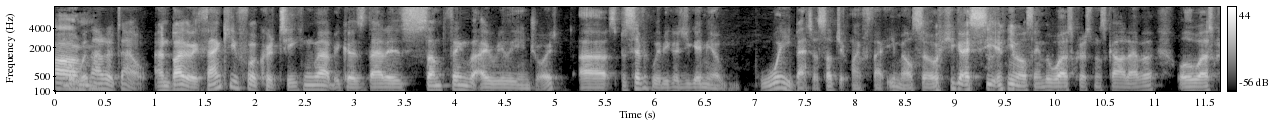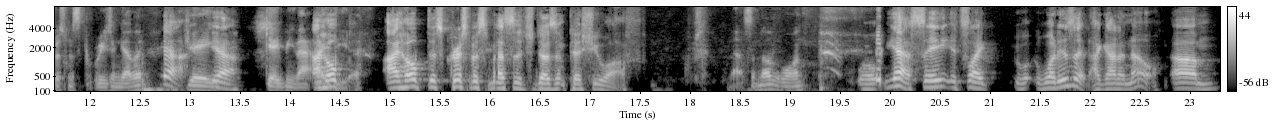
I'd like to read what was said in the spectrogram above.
Um, oh, without a doubt. And by the way, thank you for critiquing that because that is something that I really enjoyed. Uh, specifically because you gave me a way better subject line for that email. So if you guys see an email saying the worst Christmas card ever or the worst Christmas greeting ever, yeah, Jay yeah. gave me that I idea. Hope, I hope this Christmas message doesn't piss you off. That's another one. well, yeah. See, it's like, what is it? I got to know. Um,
